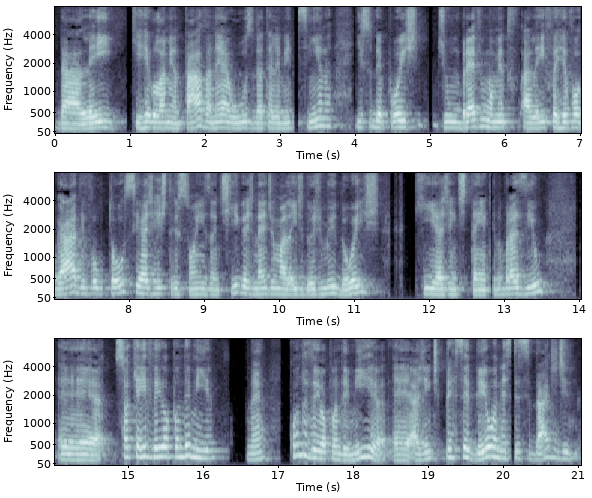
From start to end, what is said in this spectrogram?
da lei que regulamentava né, o uso da telemedicina. Isso depois de um breve momento a lei foi revogada e voltou-se às restrições antigas né, de uma lei de 2002 que a gente tem aqui no Brasil. É, só que aí veio a pandemia, né? Quando veio a pandemia, é, a gente percebeu a necessidade de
